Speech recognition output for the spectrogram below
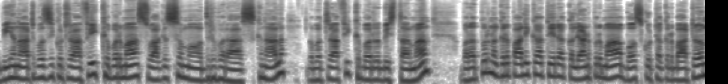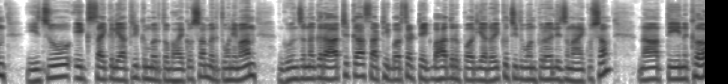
बिहान आठ बजेको ट्राफिक खबरमा स्वागत छ म ध्रुवराज खनाल। अब ट्राफिक खबर विस्तारमा। भरतपुर नगरपालिका तेह्र कल्याणपुरमा बसको टक्करबाट हिजो एक साइकल यात्रीको मृत्यु भएको छ। मृत्यु हुनेमा गुन्जनगर आठका साठी वर्ष टेकबहादुर परिया रहेको चितवन प्रहरीले जनाएको छ। ना तिन ख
